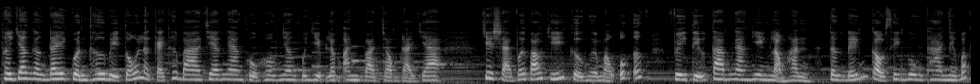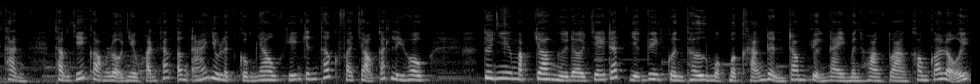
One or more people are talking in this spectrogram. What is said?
Thời gian gần đây, Quỳnh Thư bị tố là kẻ thứ ba che ngang cuộc hôn nhân của Diệp Lâm Anh và chồng đại gia. Chia sẻ với báo chí, cựu người mẫu uất ức vì tiểu tam ngang nhiên lộng hành, từng đến cầu xin buông tha nhưng bất thành, thậm chí còn lộ nhiều khoảnh khắc ân ái du lịch cùng nhau khiến chính thức phải chọn cách ly hôn. Tuy nhiên, mặc cho người đời chê trách diễn viên Quỳnh Thư một mực khẳng định trong chuyện này mình hoàn toàn không có lỗi,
